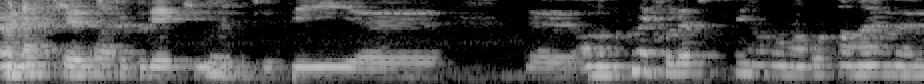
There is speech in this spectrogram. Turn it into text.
un accès du public, une mm. visibilité. Euh, euh, on a beaucoup d'infolettes aussi. Hein. On envoie quand même euh,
